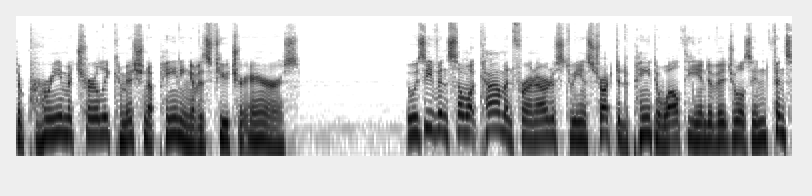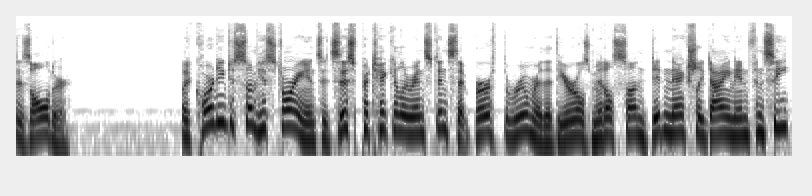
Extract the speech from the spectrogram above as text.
to prematurely commission a painting of his future heirs. It was even somewhat common for an artist to be instructed to paint a wealthy individual's infants as older, but according to some historians, it's this particular instance that birthed the rumor that the Earl's middle son didn't actually die in infancy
